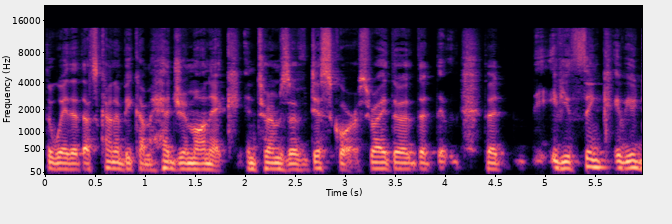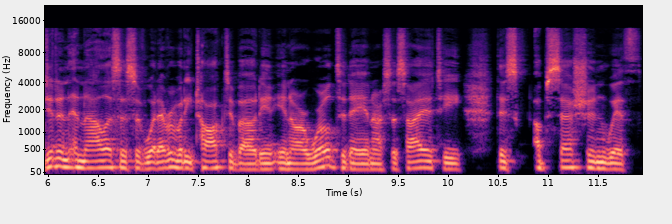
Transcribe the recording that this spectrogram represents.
the way that that's kind of become hegemonic in terms of discourse, right? The the that if you think if you did an analysis of what everybody talked about in, in our world today in our society, this obsession with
